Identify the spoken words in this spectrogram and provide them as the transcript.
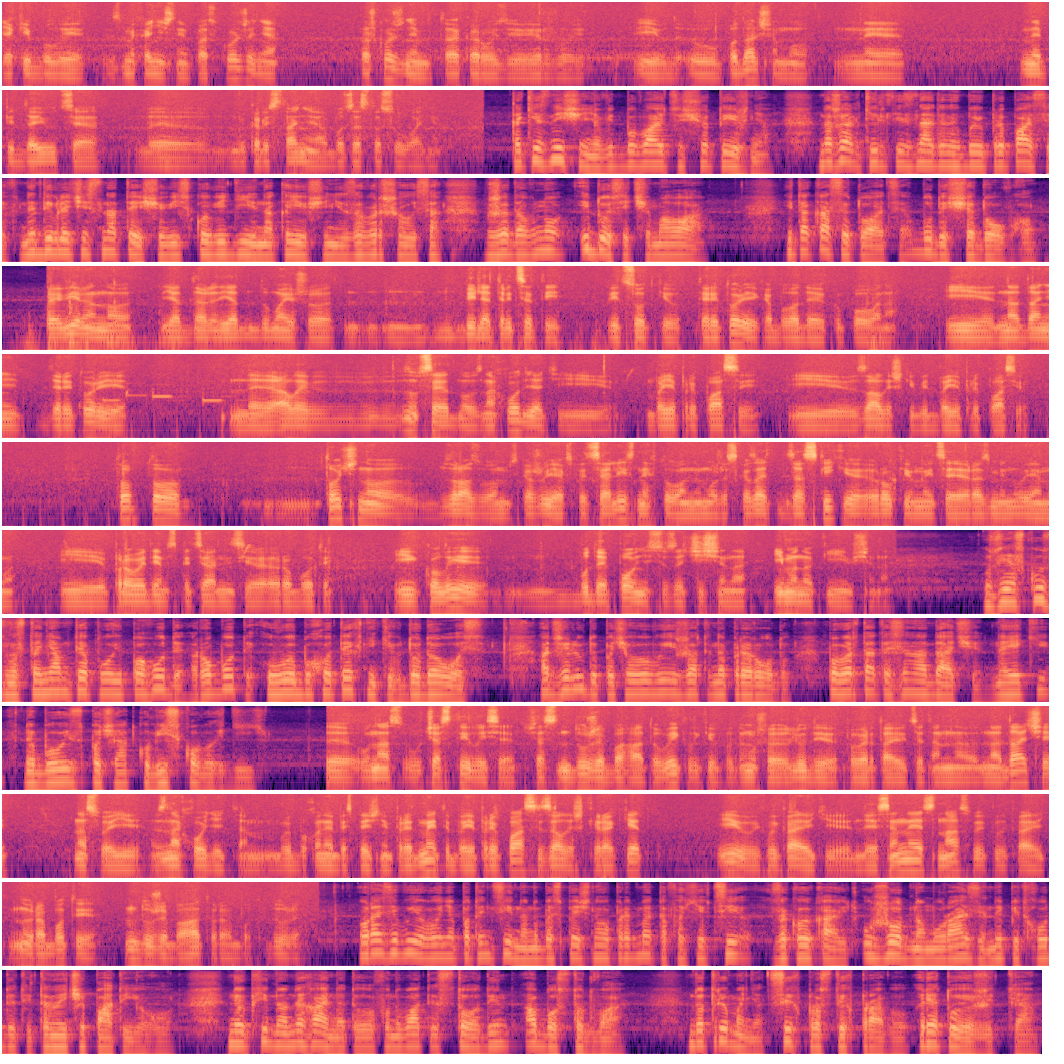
які були з механічним пошкодженням, пошкодженням та корозією і ржою. І в- подальшому не, не піддаються е, використанню або застосуванню. Такі знищення відбуваються щотижня. На жаль, кількість знайдених боєприпасів, не дивлячись на те, що військові дії на Київщині завершилися вже давно і досі чимала. І така ситуація буде ще довго. Перевірено, я, я думаю, що біля 30% території, яка була деокупована. І на даній території, але ну, все одно знаходять і боєприпаси, і залишки від боєприпасів. Тобто, точно зразу вам скажу, як спеціаліст, ніхто вам не може сказати, за скільки років ми це розмінуємо і проведемо спеціальні ці роботи. І коли буде повністю зачищена іменно Київщина. У зв'язку з настанням теплої погоди роботи у вибухотехніків додалось, адже люди почали виїжджати на природу, повертатися на дачі, на яких не були з початку військових дій. Е, У нас участилися зараз дуже багато викликів, тому що люди повертаються там на, на дачі, на свої, знаходять там вибухонебезпечні предмети, боєприпаси, залишки ракет і викликають ДСНС, нас викликають. Ну, роботи, ну дуже багато роботи, дуже. У разі виявлення потенційно небезпечного предмета фахівці закликають у жодному разі не підходити та не чіпати його. Необхідно негайно телефонувати 101 або 102. Дотримання цих простих правил рятує життя.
